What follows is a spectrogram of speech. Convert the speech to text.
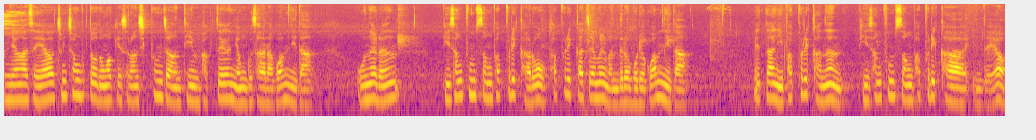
안녕하세요. 충청북도 농업기술원 식품자원팀 박재은 연구사라고 합니다. 오늘은 비상품성 파프리카로 파프리카 잼을 만들어 보려고 합니다. 일단 이 파프리카는 비상품성 파프리카인데요.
